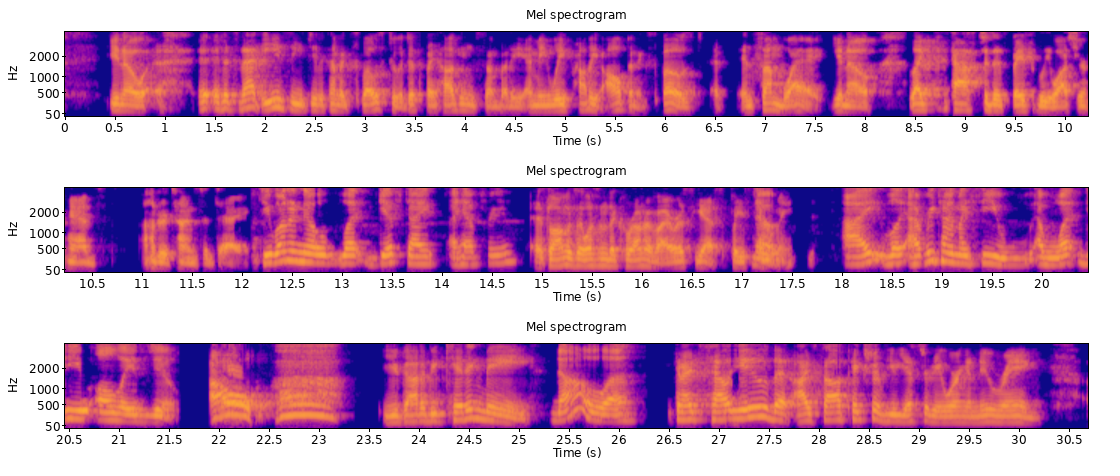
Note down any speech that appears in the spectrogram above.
you know, if it's that easy to become exposed to it just by hugging somebody, I mean, we've probably all been exposed in some way. You know, like have to just basically wash your hands a hundred times a day. Do you want to know what gift I, I have for you? As long as it wasn't the coronavirus, yes, please tell no, me. I well every time I see you, uh, what do you always do? Oh, you got to be kidding me! No. Can I tell you that I saw a picture of you yesterday wearing a new ring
